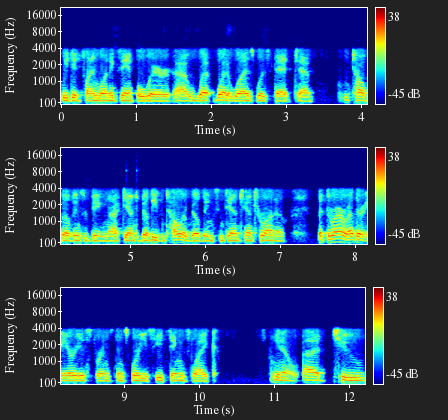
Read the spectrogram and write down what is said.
we did find one example where uh, what what it was was that uh, tall buildings were being knocked down to build even taller buildings in downtown Toronto. But there are other areas, for instance, where you see things like, you know, uh, two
